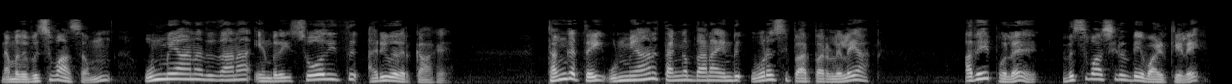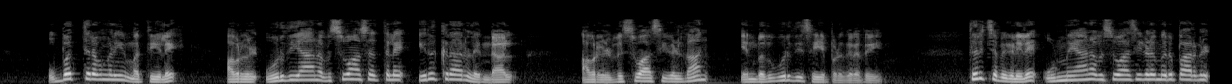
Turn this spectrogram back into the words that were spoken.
நமது விசுவாசம் உண்மையானதுதானா என்பதை சோதித்து அறிவதற்காக தங்கத்தை உண்மையான தங்கம் தானா என்று உரசி பார்ப்பார்கள் இல்லையா? அதே போல விசுவாசிகளுடைய வாழ்க்கையிலே உபத்திரவங்களின் மத்தியிலே அவர்கள் உறுதியான விசுவாசத்திலே இருக்கிறார்கள் என்றால் அவர்கள் விசுவாசிகள்தான் என்பது உறுதி செய்யப்படுகிறது. திருச்சபைகளிலே உண்மையான விசுவாசிகளும் இருப்பார்கள்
